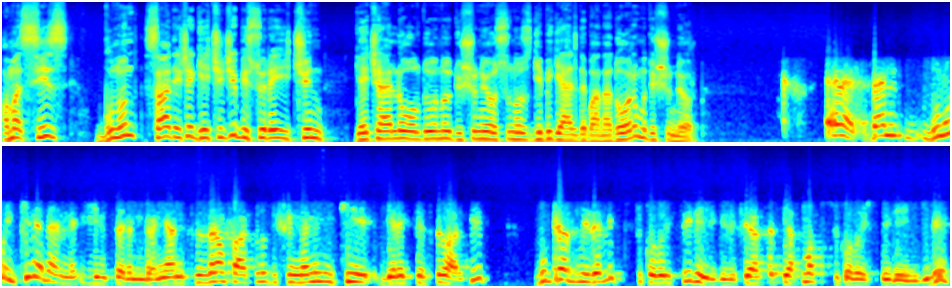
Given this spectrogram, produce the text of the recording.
Ama siz bunun sadece geçici bir süre için geçerli olduğunu düşünüyorsunuz gibi geldi bana. Doğru mu düşünüyorum? Evet ben bunu iki nedenle iyimserim ben. Yani sizden farklı düşünmemin iki gerekçesi var. Bir bu biraz liderlik psikolojisiyle ilgili, siyaset yapmak psikolojisiyle ilgili.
